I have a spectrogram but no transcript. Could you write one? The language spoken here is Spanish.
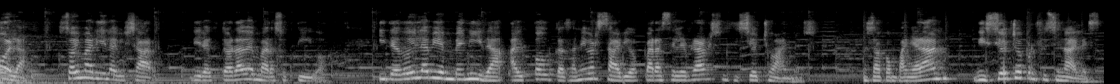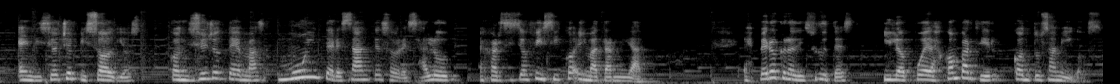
Hola, soy Mariela Villar, directora de Embarazo Activo, y te doy la bienvenida al podcast aniversario para celebrar sus 18 años. Nos acompañarán 18 profesionales en 18 episodios con 18 temas muy interesantes sobre salud, ejercicio físico y maternidad. Espero que lo disfrutes y lo puedas compartir con tus amigos.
